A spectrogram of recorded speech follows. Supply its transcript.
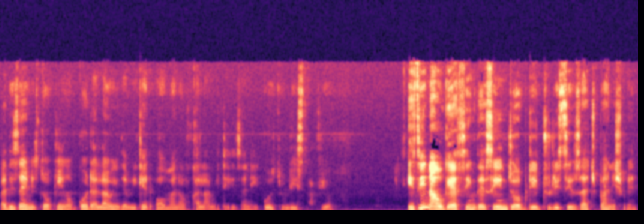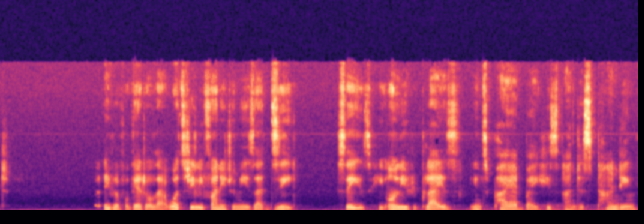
But this time he's talking of God allowing the wicked all manner of calamities, and he goes to list a few. Is he now guessing the sin Job did to receive such punishment? Even forget all that. What's really funny to me is that Z says he only replies inspired by his understanding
